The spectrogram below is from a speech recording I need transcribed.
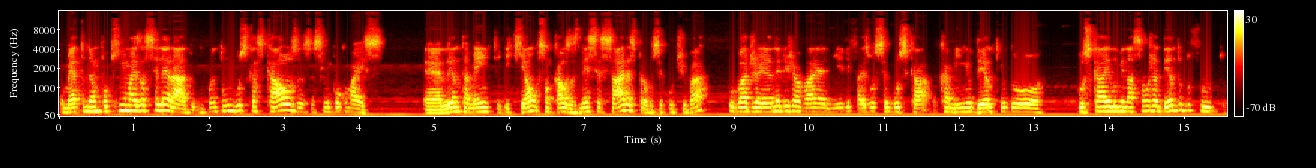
o método é um pouquinho mais acelerado, enquanto um busca as causas assim um pouco mais é, lentamente e que é são causas necessárias para você cultivar, o Vajrayana ele já vai ali, ele faz você buscar o caminho dentro do buscar a iluminação já dentro do fruto.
